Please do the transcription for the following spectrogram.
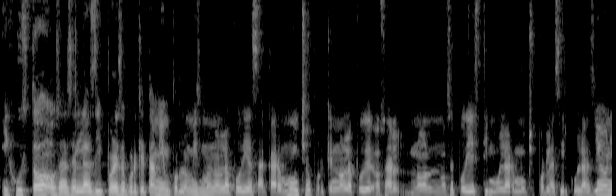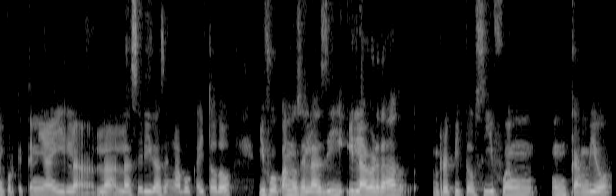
Y justo, o sea, se las di por eso, porque también por lo mismo no la podía sacar mucho, porque no la podía, o sea, no, no se podía estimular mucho por la circulación y porque tenía ahí la, la, las heridas en la boca y todo. Y fue cuando se las di y la verdad, repito, sí fue un, un cambio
